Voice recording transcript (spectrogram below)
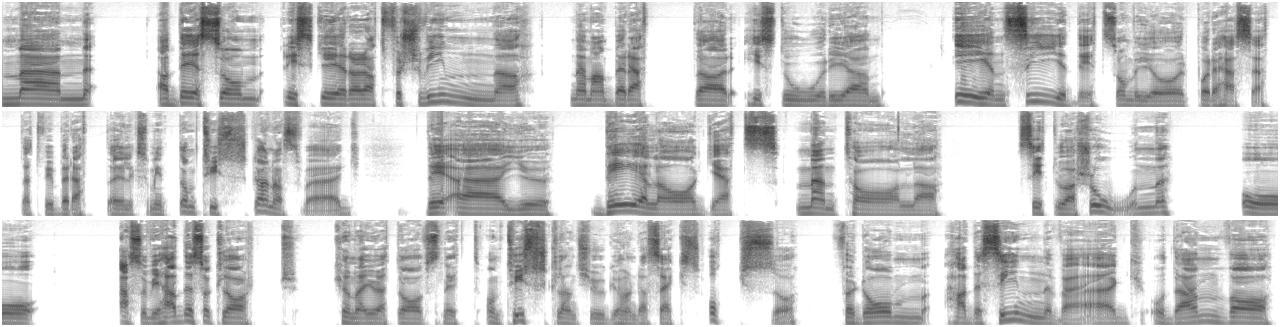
Men ja, det som riskerar att försvinna när man berättar historien ensidigt som vi gör på det här sättet, vi berättar liksom inte om tyskarnas väg, det är ju det lagets mentala situation. Och alltså, vi hade såklart kunnat göra ett avsnitt om Tyskland 2006 också, för de hade sin väg och den var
